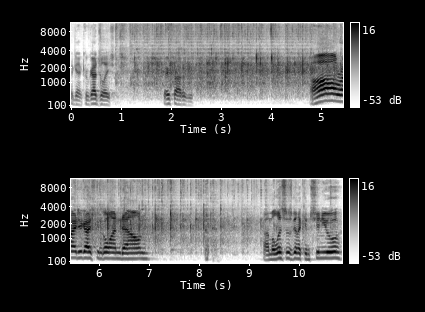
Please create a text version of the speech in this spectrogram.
Again, congratulations. Very proud of you. All right, you guys can go on down. Uh, Melissa's going to continue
